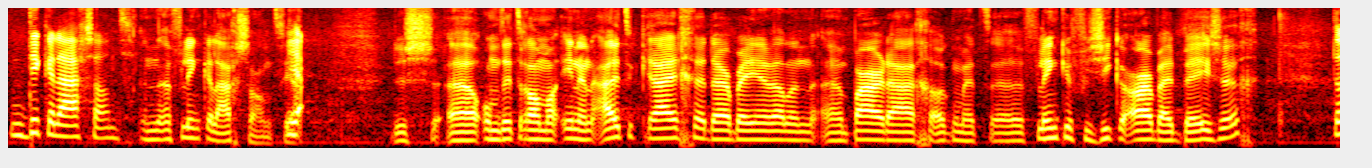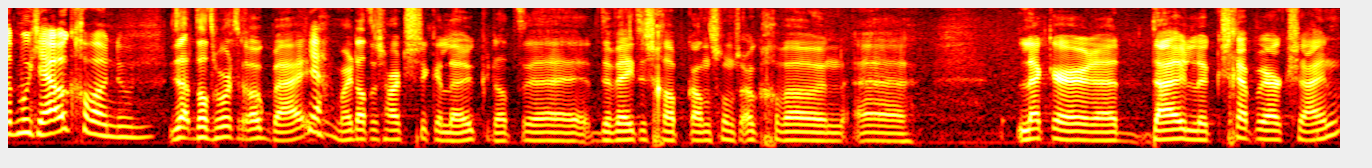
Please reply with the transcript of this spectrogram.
Een dikke laag zand. Een, een flinke laag zand. Ja. ja. Dus om dit er allemaal in en uit te krijgen, daar ben je wel een, een paar dagen ook met flinke fysieke arbeid bezig. Dat moet jij ook gewoon doen. Ja, dat hoort er ook bij. Ja. Maar dat is hartstikke leuk. Dat, uh, de wetenschap kan soms ook gewoon uh, lekker uh, duidelijk schepwerk zijn.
